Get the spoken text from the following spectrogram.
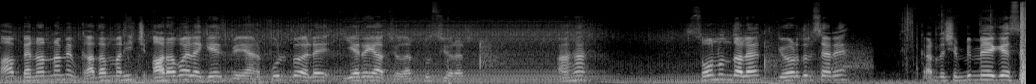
Abi ben anlamıyorum ki adamlar hiç arabayla gezmiyor yani. Full böyle yere yatıyorlar, pusuyorlar. Aha. Sonunda lan gördüm seni. Kardeşim bir MG'sin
